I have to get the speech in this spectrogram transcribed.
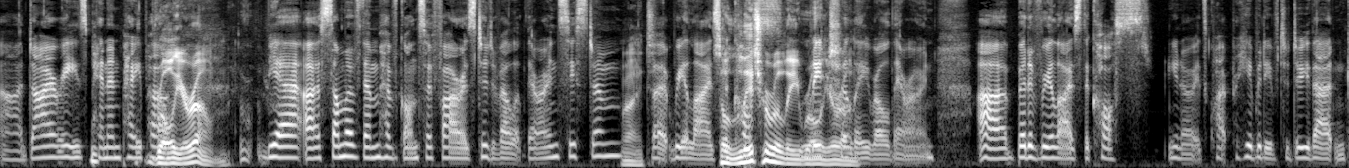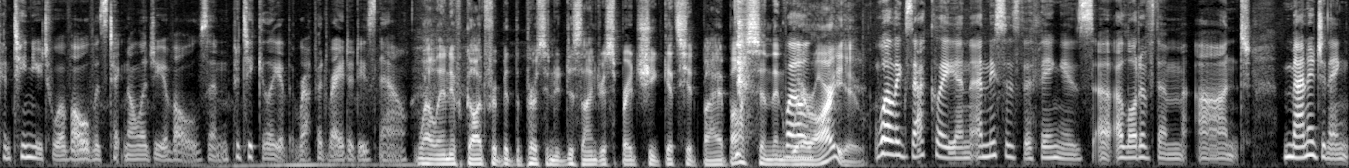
Uh, diaries, pen and paper. Roll your own. Yeah, uh, some of them have gone so far as to develop their own system, right? But realize so literally roll literally your own. roll their own, uh, but have realized the costs you know, it's quite prohibitive to do that and continue to evolve as technology evolves, and particularly at the rapid rate it is now. Well, and if God forbid the person who designed your spreadsheet gets hit by a bus, and then well, where are you? Well, exactly, and and this is the thing is uh, a lot of them aren't managing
